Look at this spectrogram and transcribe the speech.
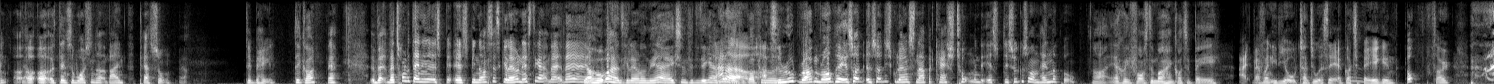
Ikke? Og, Ja. og, og, og Denzel Washington er bare en person. Ja. Det er behageligt. Det er godt. Ja. Hvad, hvad tror du, Daniel Sp- øh, Spinoza skal lave næste gang? Hvad, hvad, Jeg håber, han skal lave noget mere action, fordi det kan han Ja, da hvert fald godt finde af. absolut rock and roll på. Jeg så, jeg så, at de skulle lave en Snapper Cash 2, men det, jeg- det så ikke som om han var på. Nej, jeg kan ikke forestille mig, at han går tilbage. Ej, hvad for en idiot tager til USA og går tilbage igen. Oh, sorry.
